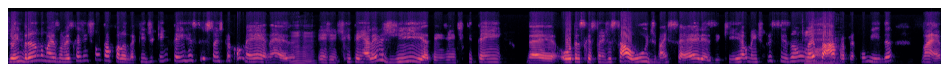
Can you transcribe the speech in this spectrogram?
Lembrando mais uma vez que a gente não está falando aqui de quem tem restrições para comer, né? Uhum. Tem gente que tem alergia, tem gente que tem né, outras questões de saúde mais sérias e que realmente precisam claro. levar a própria comida né,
